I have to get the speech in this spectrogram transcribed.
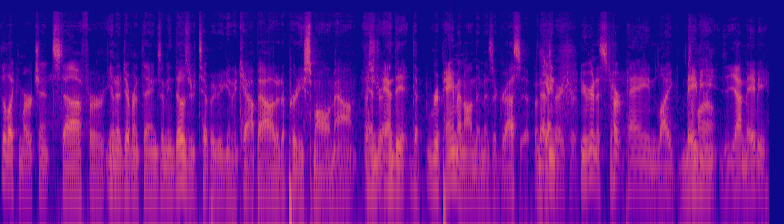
the like merchant stuff or you know different things. I mean, those are typically going to cap out at a pretty small amount, and true. and the the repayment on them is aggressive. I That's mean, very true. You're going to start paying like maybe Tomorrow. yeah maybe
